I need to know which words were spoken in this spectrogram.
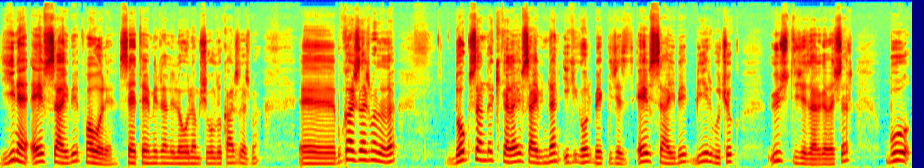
yine ev sahibi favori. ST Milan ile oynamış olduğu karşılaşma. Ee, bu karşılaşmada da 90 dakikada ev sahibinden 2 gol bekleyeceğiz. Ev sahibi 1.5 üst diyeceğiz arkadaşlar. Bu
